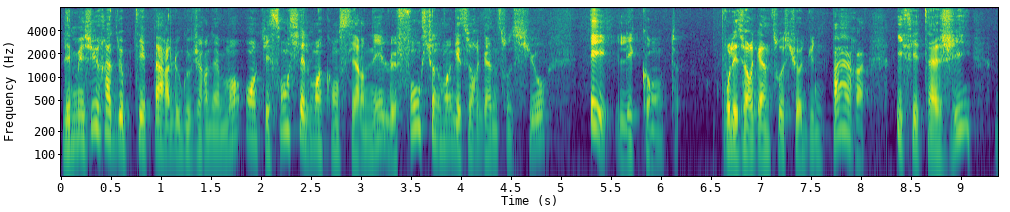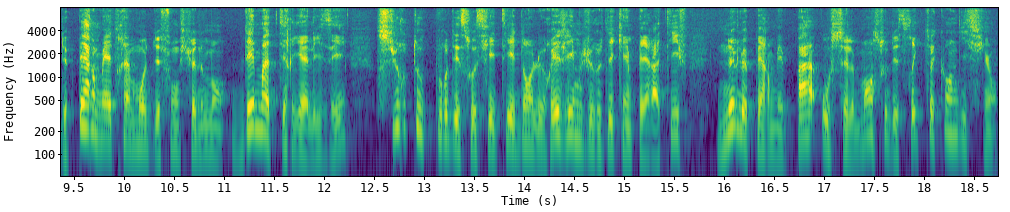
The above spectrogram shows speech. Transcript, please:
les mesures adoptées par le gouvernement ont essentiellement concerné le fonctionnement des organes sociaux et les comptes. Pour les organes sociaux d'une part, il s'est agi de permettre un mode de fonctionnement dématérialisé, surtout pour des sociétés dont le régime juridique impératif ne le permet pas ou seulement sous de strictes conditions.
